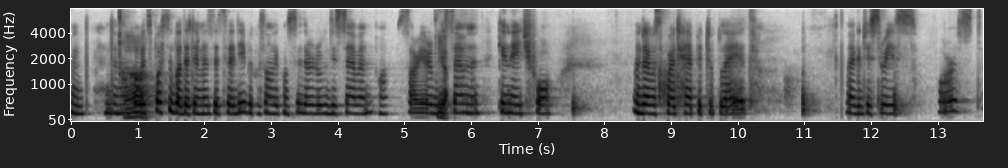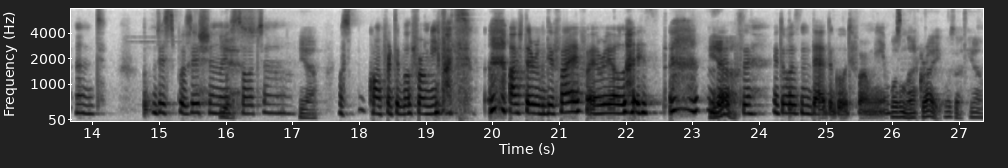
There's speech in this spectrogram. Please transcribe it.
Don't know how Ah. it's possible that I missed this idea because I only consider rook d7, or sorry, rook Yeah. d7 and king h4. And I was quite happy to play it. Like g3 is forced, and this position I thought uh, Yeah, was comfortable for me, but after rook d5, I realized Yeah. that uh, it wasn't that good for me. wasn't that great, was it? Yeah.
